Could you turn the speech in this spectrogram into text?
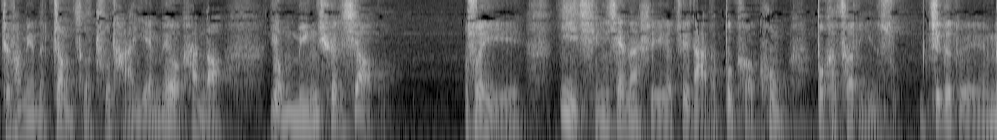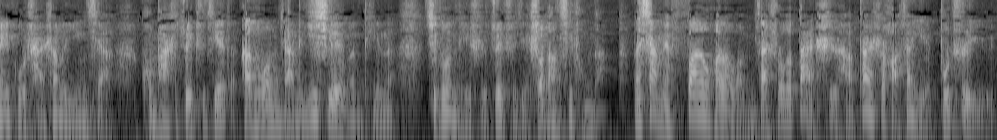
这方面的政策出台，也没有看到有明确的效果。所以，疫情现在是一个最大的不可控、不可测的因素，这个对美股产生的影响恐怕是最直接的。刚才我们讲的一系列问题呢，这个问题是最直接、首当其冲的。那下面翻回来，我们再说个但是哈，但是好像也不至于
